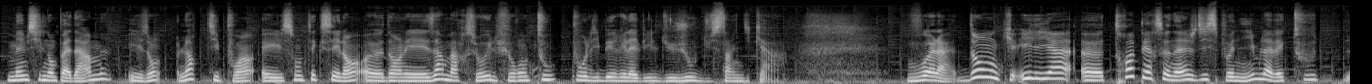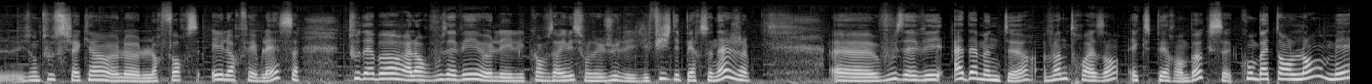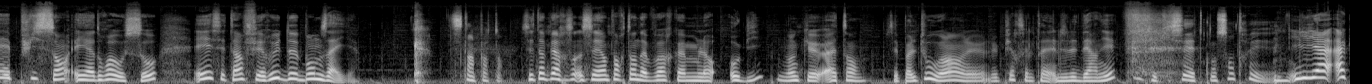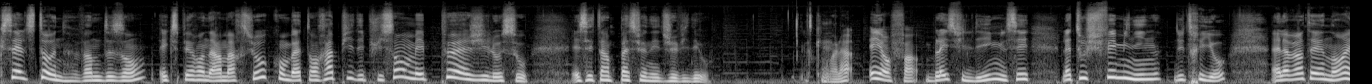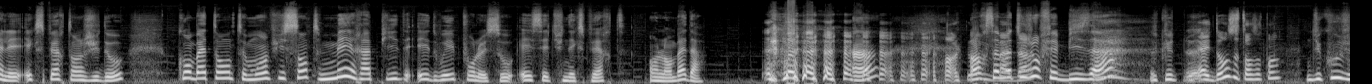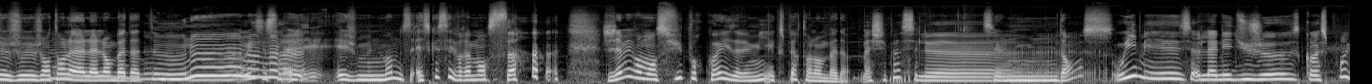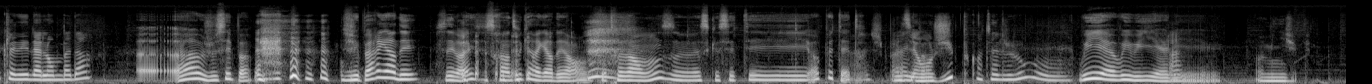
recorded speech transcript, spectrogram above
Même s'ils n'ont pas d'armes, ils ont leurs petits points et ils sont excellents euh, dans les arts martiaux. Ils feront tout pour libérer la ville du joug du syndicat. Voilà, donc il y a euh, trois personnages disponibles avec tout, euh, ils ont tous chacun euh, le- leurs forces et leurs faiblesses. Tout d'abord, alors vous avez euh, les, les- quand vous arrivez sur le jeu les, les fiches des personnages. Vous avez Adam Hunter, 23 ans, expert en boxe, combattant lent mais puissant et adroit au saut, et c'est un féru de bonsaï. C'est important. C'est important d'avoir quand même leur hobby. Donc attends, c'est pas le tout, hein. le, le pire c'est le, dernier. C'est qui sait être concentré. Il y a Axel Stone, 22 ans, expert en arts martiaux, combattant rapide et puissant mais peu agile au saut. Et c'est un passionné de jeux vidéo. Voilà. Et enfin, Blaze Fielding, c'est la touche féminine du trio. Elle a 21 ans, elle est experte en judo, combattante moins puissante mais rapide et douée pour le saut. Et c'est une experte en lambada. Hein Alors ça m'a toujours fait bizarre. parce Que, Elle danse de temps en temps du coup, je- je- j'entends la, la lambada. Oui, c'est ça, Et, et je me demande, est-ce que c'est vraiment ça J'ai jamais vraiment su pourquoi ils avaient mis experte en lambada. Bah, je sais pas, c'est le. C'est une danse Oui, mais l'année du jeu correspond avec l'année de la lambada? Ah, je sais pas. J'ai pas regardé. C'est vrai, ce serait un truc à regarder. En 91, euh, est-ce que c'était. Oh, peut-être. Je sais pas, Je elle est pas. en jupe quand elle joue ou- Oui, euh, oui, oui, elle Ah. est en mini-jupe.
